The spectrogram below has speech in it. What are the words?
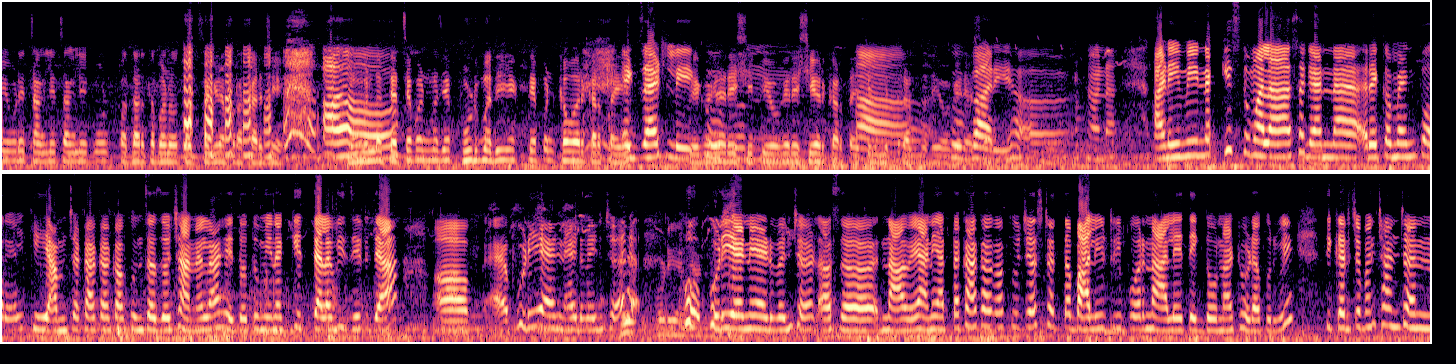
एवढे चांगले चांगले गोड पदार्थ बनवतात सगळ्या प्रकारचे. मग म्हणलं त्याचे पण म्हणजे फूडमध्ये एक ते पण कव्हर करता येईल. एक्झॅक्टली वेगवेगळ्या रेसिपी वगैरे शेअर करता येतील मित्रांमध्ये वगैरे असं. भारी हा. हा ना. आणि मी नक्कीच तुम्हाला सगळ्यांना रेकमेंड करेल की आमच्या काका काकूंचा जो चॅनल आहे तो तुम्ही नक्कीच त्याला व्हिजिट द्या. Foodie and adventure foodie and adventure असं नाव आहे. आणि आता काका काकू जस्ट आता बाली ट्रिपवर आलेत एक दोन आठवड्यापूर्वी. तिकडचे पण छान छान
